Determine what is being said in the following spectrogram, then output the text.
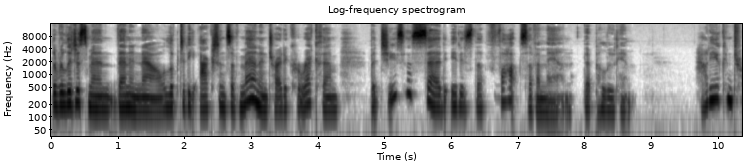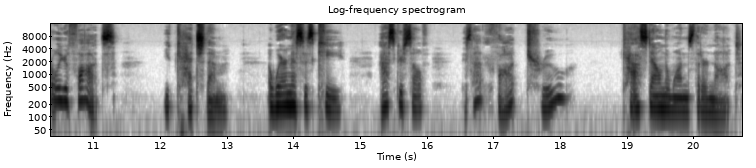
The religious men then and now look to the actions of men and try to correct them, but Jesus said it is the thoughts of a man that pollute him. How do you control your thoughts? You catch them. Awareness is key. Ask yourself, is that thought true? Cast down the ones that are not.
